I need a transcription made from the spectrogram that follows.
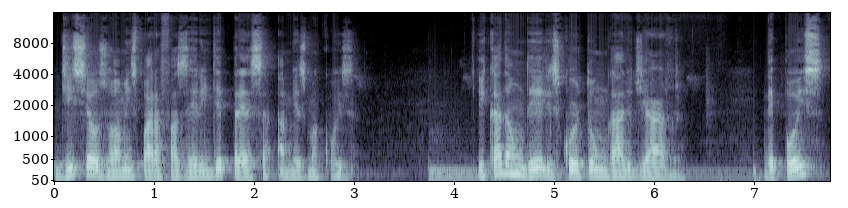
Disse aos homens para fazerem depressa a mesma coisa. E cada um deles cortou um galho de árvore. Depois,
